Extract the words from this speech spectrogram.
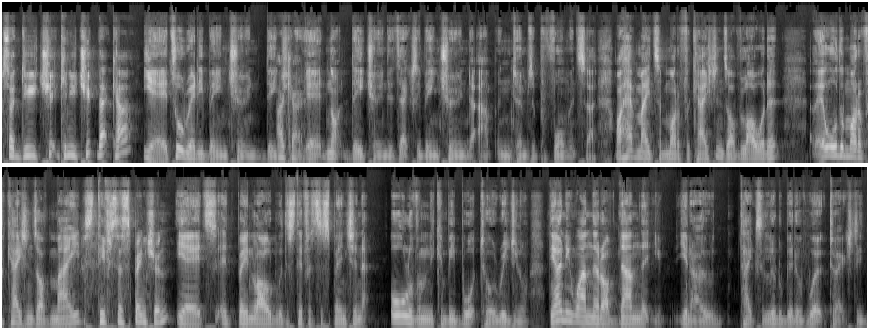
So do you chi- can you chip that car? Yeah, it's already been tuned. De- Okay. Yeah, not detuned. It's actually been tuned up in terms of performance. So I have made some modifications. I've lowered it. All the modifications I've made, Stiff suspension. yeah, it's it's been lowered with a stiffer suspension. All of them can be brought to original. The only one that I've done that you, you know takes a little bit of work to actually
